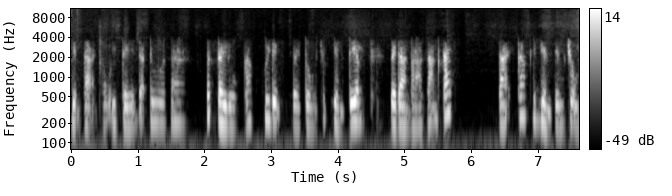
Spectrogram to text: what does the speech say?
hiện tại Bộ Y tế đã đưa ra rất đầy đủ các quy định về tổ chức điểm tiêm, về đảm bảo giãn cách tại các cái điểm tiêm chủng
